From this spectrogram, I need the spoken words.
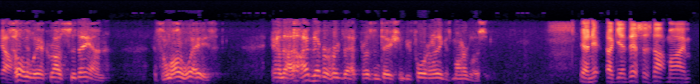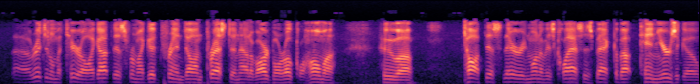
yeah. it's all the way across Sudan. It's a long ways, and I, I've never heard that presentation before, and I think it's marvelous. And it, again, this is not my uh, original material. I got this from my good friend Don Preston out of Ardmore, Oklahoma, who uh, taught this there in one of his classes back about 10 years ago.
